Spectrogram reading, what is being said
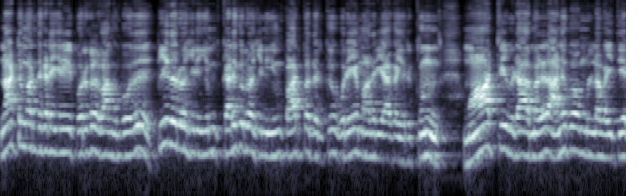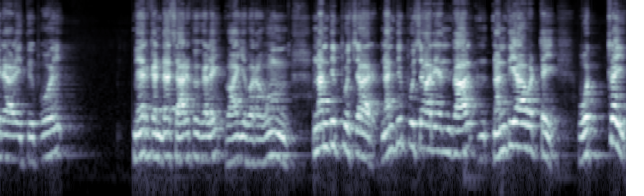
நாட்டு மருந்து கடைகளில் பொருட்கள் வாங்கும்போது பீதரோகிணியும் கடுகு ரோகிணியும் பார்ப்பதற்கு ஒரே மாதிரியாக இருக்கும். மாற்றி விடாமல் அனுபவம் உள்ள வைத்தியரை அழைத்து போய் மேற்கண்ட சரக்குகளை வாங்கி வரவும். நந்திப்பூச்சார் நந்திப்பூச்சார் என்றால் நந்தியாவட்டை ஒற்றை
